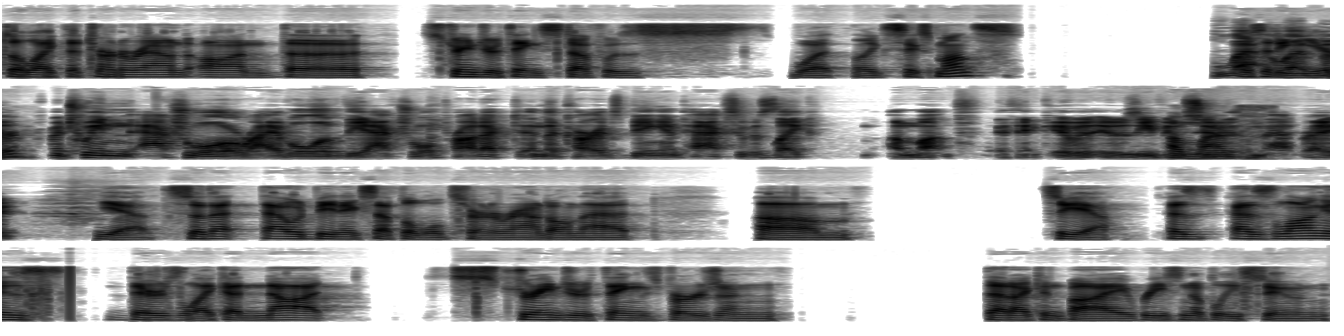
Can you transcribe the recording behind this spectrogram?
So like the turnaround on the Stranger Things stuff was what like six months. Was it a Le- le- year? between actual arrival of the actual product and the cards being in packs? It was like a month. I think it was. It was even A sooner month. than that, right? Yeah, so that that would be an acceptable turnaround on that. Um, so yeah, as as long as there's like a not Stranger Things version that I can buy reasonably soon,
